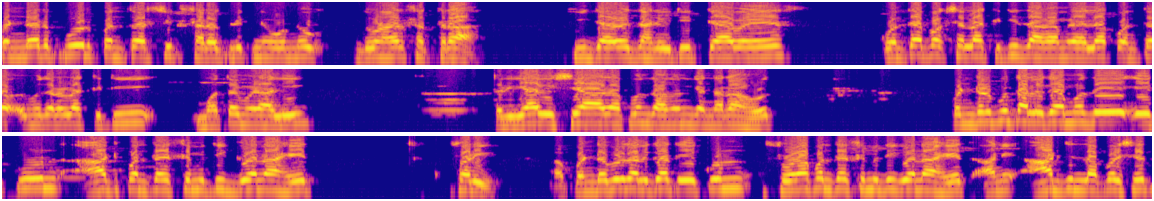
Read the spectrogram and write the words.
पंढरपूर पंचवार्षिक सार्वत्रिक निवडणूक दोन हजार सतरा ही ज्यावेळेस झाली होती त्यावेळेस कोणत्या पक्षाला किती जागा मिळाल्या कोणत्या उमेदवाराला किती मतं मिळाली तर या विषयी आज आपण जाणून घेणार आहोत. पंढरपूर तालुक्यामध्ये एकूण आठ पंचायत समिती गण आहेत. सॉरी पंढरपूर तालुक्यात एकूण सोळा पंचायत समिती गण आहेत आणि आठ जिल्हा परिषद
